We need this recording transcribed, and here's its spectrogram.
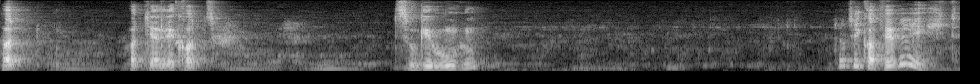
Hat, hat der mir gerade zugewunken? Der hat sich gerade bewegt.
